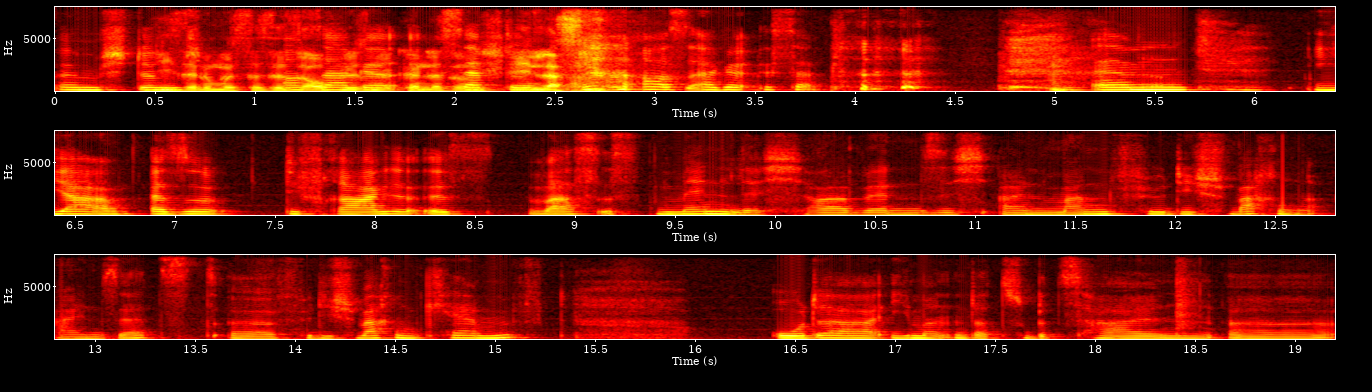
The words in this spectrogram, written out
ähm, stimmt. Lisa, du musst das jetzt Aussage auflösen. Wir können das so nicht stehen accepted. lassen. Aussage accept. ähm, ja. also die Frage ist, was ist männlicher, wenn sich ein Mann für die Schwachen einsetzt, äh, für die Schwachen kämpft oder jemanden dazu bezahlen, äh,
